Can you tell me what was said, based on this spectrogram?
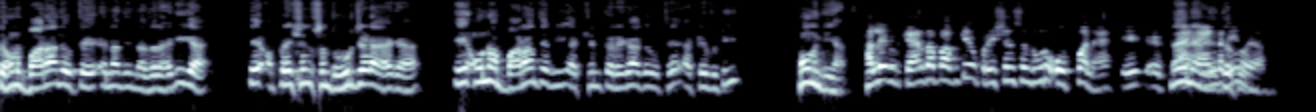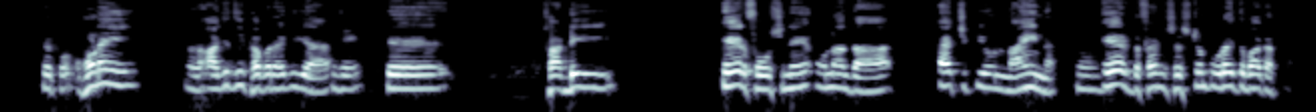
ਤੇ ਹੁਣ 12 ਦੇ ਉੱਤੇ ਇਹਨਾਂ ਦੀ ਨਜ਼ਰ ਹੈਗੀ ਆ ਤੇ ਆਪਰੇਸ਼ਨ ਸੰਦੂਰ ਜਿਹੜਾ ਹੈਗਾ ਇਹ ਉਹਨਾਂ 12 ਤੇ ਵੀ ਐਕਸ਼ਨ ਕਰੇਗਾ ਅਗਰ ਉੱਥੇ ਐਕਟੀਵਿਟੀ ਹੋਣਗੀਆਂ ਹਲੇ ਕਹਿਣ ਦਾ ਭਾਵ ਕਿ ਆਪਰੇਸ਼ਨ ਸੰਦੂਰ ਓਪਨ ਹੈ ਇਹ ਐਂਡ ਨਹੀਂ। ਹੋਇਆ। ਦੇਖੋ ਹੁਣੇ ਹੀ ਅੱਜ ਦੀ ਖਬਰ ਹੈਗੀ ਆ ਜੀ। ਕਿ ਸਾਡੀ 에ਅਰ ਫੋਰਸ ਨੇ ਉਹਨਾਂ ਦਾ HQ9 에ਅਰ ਡਿਫੈਂਸ ਸਿਸਟਮ ਪੂਰਾ ਹੀ ਤਬਾਹ ਕਰਤਾ।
